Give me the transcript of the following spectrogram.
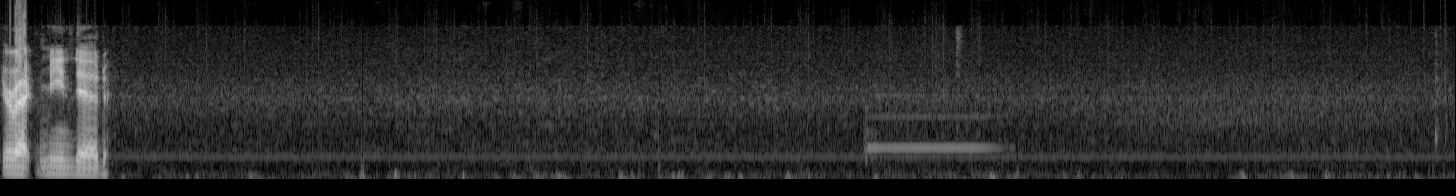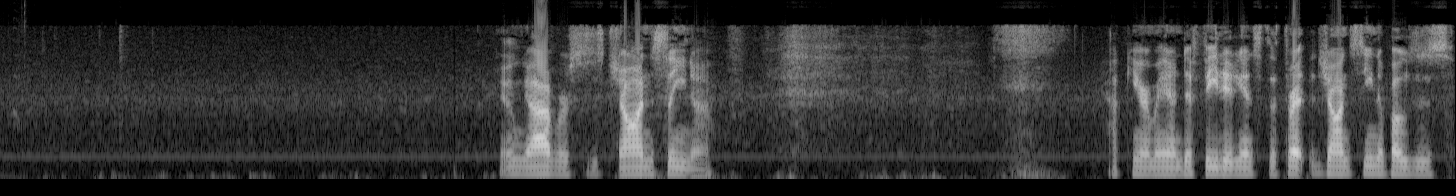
You're back mean dead. Guy versus John Cena. How can you remain undefeated against the threat that John Cena poses?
